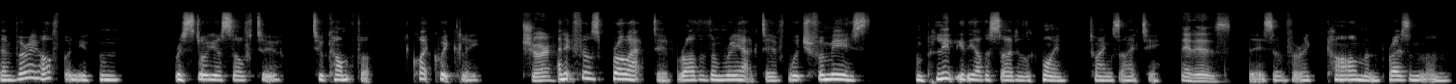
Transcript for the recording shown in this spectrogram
then very often you can restore yourself to to comfort quite quickly. Sure. And it feels proactive rather than reactive, which for me is completely the other side of the coin to anxiety. It is. It's a very calm and present and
